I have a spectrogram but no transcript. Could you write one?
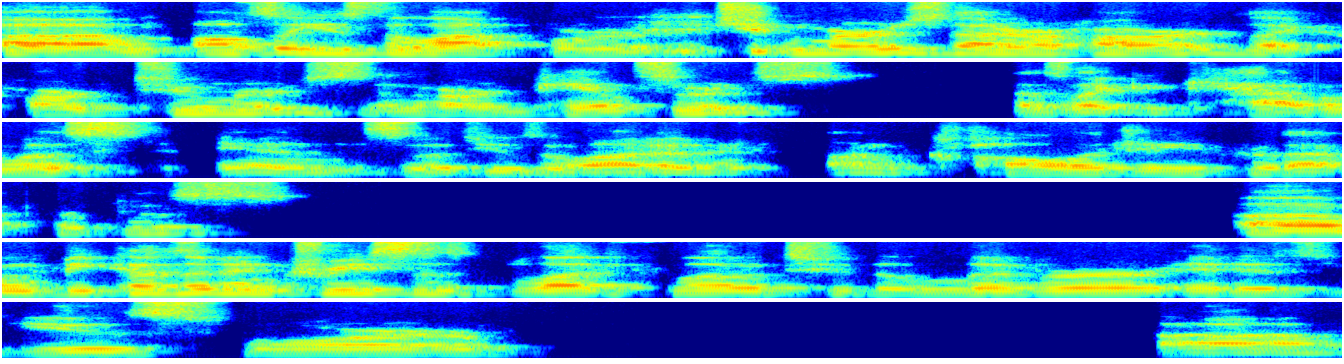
Um, also used a lot for tumors that are hard, like hard tumors and hard cancers as like a catalyst. And so it's used a lot in oncology for that purpose. Um, because it increases blood flow to the liver, it is used for uh,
